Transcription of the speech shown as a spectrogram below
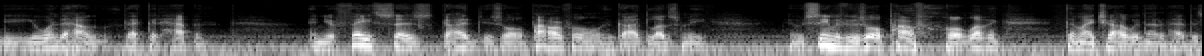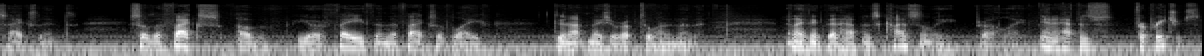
You- wonder how that could happen. And your faith says God is all powerful and God loves me. It would seem if he was all powerful, all loving, then my child would not have had this accident. So the facts of your faith and the facts of life do not measure up to one another. And I think that happens constantly throughout life. And it happens for preachers.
